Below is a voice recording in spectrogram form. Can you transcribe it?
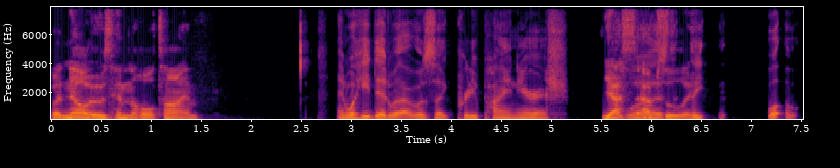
but no it was him the whole time And what he did wa- was like pretty pioneerish. yes absolutely The, well,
